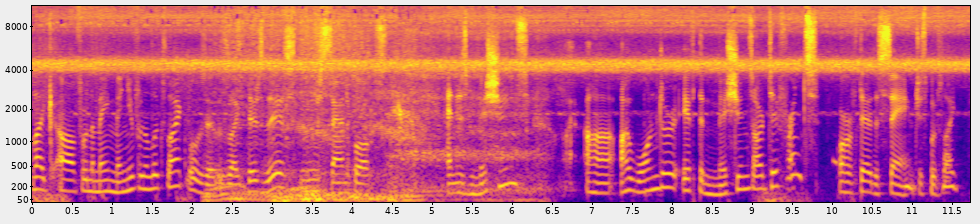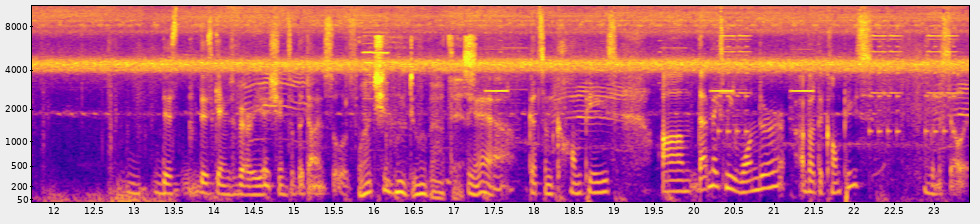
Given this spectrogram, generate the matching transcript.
like uh, from the main menu. From the looks like, what was it? It was like there's this, there's sandbox, and there's missions. Uh, I wonder if the missions are different or if they're the same, just with like this this game's variations of the dinosaurs. What should we do about this? Yeah, got some compies. Um, that makes me wonder about the compies. I'm gonna sell it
